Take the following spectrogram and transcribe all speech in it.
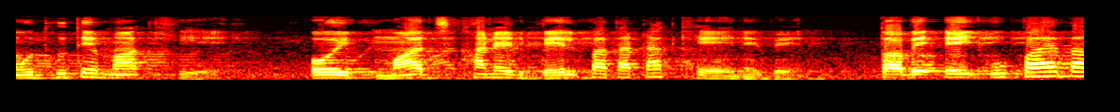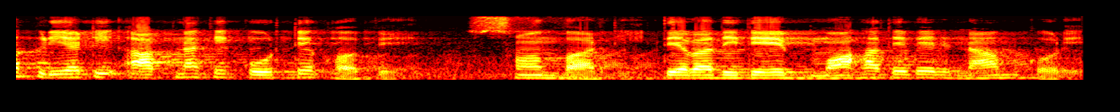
মধুতে মাখিয়ে ওই মাঝখানের বেলপাতাটা খেয়ে নেবেন। তবে এই উপায় বা ক্রিয়াটি আপনাকে করতে হবে সোমবার দিন দেবাদিদেব মহাদেবের নাম করে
